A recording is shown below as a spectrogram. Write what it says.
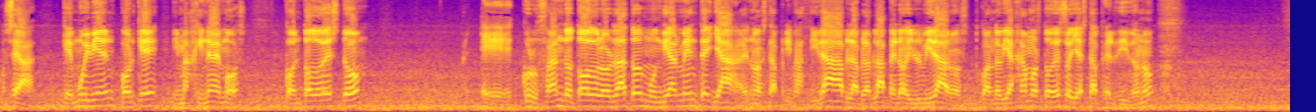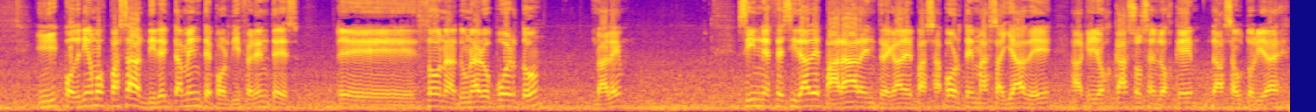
O sea, que muy bien porque imaginemos con todo esto, cruzando todos los datos mundialmente, ya nuestra privacidad, bla, bla, bla, pero olvidaros, cuando viajamos todo eso ya está perdido, ¿no? Y podríamos pasar directamente por diferentes eh, zonas de un aeropuerto, ¿vale? Sin necesidad de parar a entregar el pasaporte, más allá de aquellos casos en los que las autoridades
